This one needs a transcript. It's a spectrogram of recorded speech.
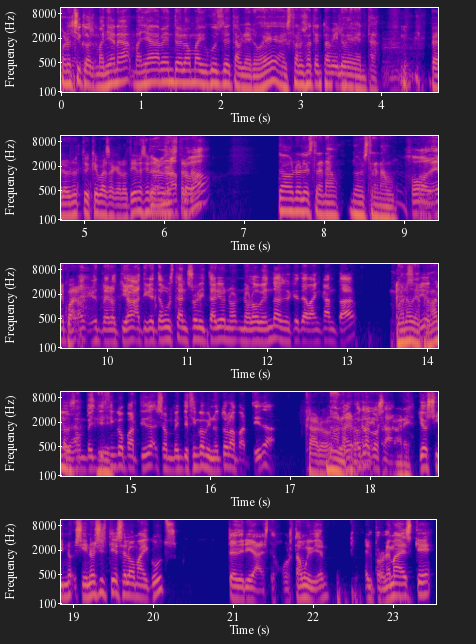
Bueno, chicos, mañana, mañana vendo el Oh My Goods de tablero, ¿eh? Estaros atentos a mi hilo de venta. Pero no ¿qué pasa? ¿Que lo tienes y pero no no lo lo has probado. No, no lo he estrenado, no lo he estrenado. Joder, pero, pero, tío, a ti que te gusta en solitario, no, no lo vendas, es que te va a encantar. Bueno, voy a serio, probarlo. tío, son sí. 25 partidas, son 25 minutos la partida. Claro. No, lo A ver, probaré, otra cosa. lo. Yo, si no, si no existiese el Oh My Goods, te diría, este juego está muy bien. El problema es que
